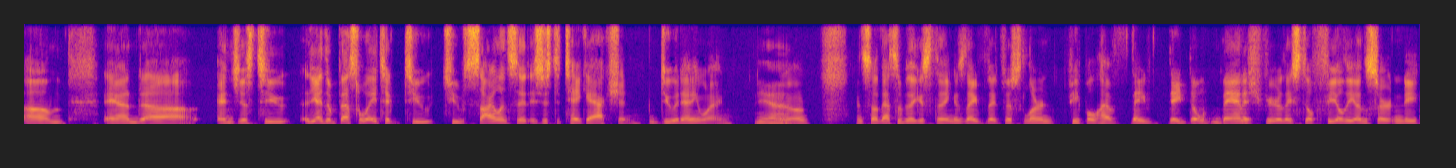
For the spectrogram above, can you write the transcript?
um, and, uh, and just to, yeah, the best way to, to, to silence it is just to take action, do it anyway. Yeah. You know? And so that's the biggest thing is they've they've just learned people have they they don't banish fear. They still feel the uncertainty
